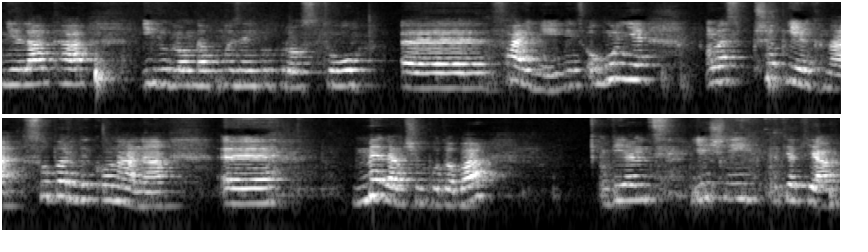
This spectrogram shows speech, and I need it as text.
nie lata i wygląda moim zdaniem po prostu e, fajniej, więc ogólnie ona jest przepiękna, super wykonana, e, mega mi się podoba, więc jeśli, tak jak ja,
